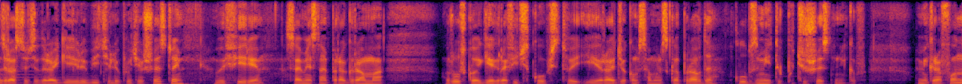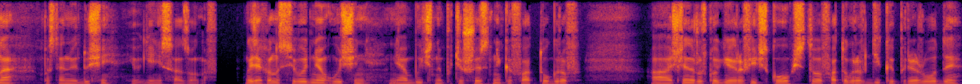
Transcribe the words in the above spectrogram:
Здравствуйте, дорогие любители путешествий. В эфире совместная программа Русского географического общества и радио «Комсомольская правда» «Клуб знаменитых путешественников». У микрофона постоянный ведущий Евгений Сазонов. В гостях у нас сегодня очень необычный путешественник и фотограф, а, член Русского географического общества, фотограф дикой природы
